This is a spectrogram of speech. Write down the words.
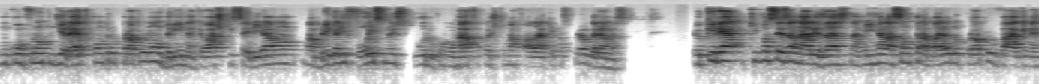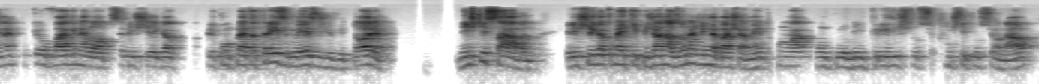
um confronto direto contra o próprio Londrina, que eu acho que seria um, uma briga de foice no escuro, como o Rafa costuma falar aqui nos programas. Eu queria que vocês analisassem também em relação ao trabalho do próprio Wagner, né? Porque o Wagner Lopes ele chega, ele completa três meses de vitória neste sábado. Ele chega com uma equipe já na zona de rebaixamento, com, uma, com um clube em crise institucional,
